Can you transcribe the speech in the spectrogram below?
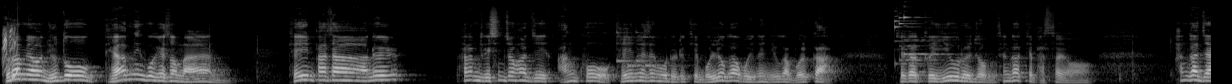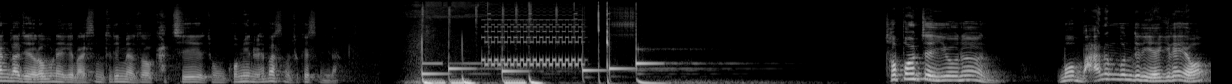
그러면 유독 대한민국에서만 개인 파산을 사람들이 신청하지 않고 개인회생으로 이렇게 몰려가고 있는 이유가 뭘까? 제가 그 이유를 좀 생각해 봤어요. 한 가지 한 가지 여러분에게 말씀드리면서 같이 좀 고민을 해봤으면 좋겠습니다. 첫 번째 이유는 뭐 많은 분들이 얘기를 해요.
